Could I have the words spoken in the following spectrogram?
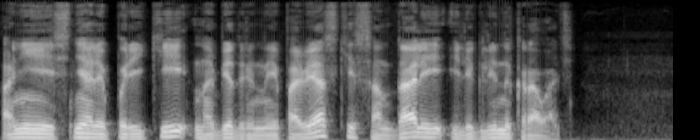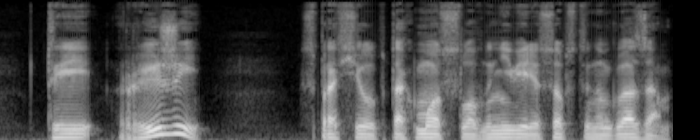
Они сняли парики, набедренные повязки, сандалии и легли на кровать. «Ты рыжий?» — спросил Птахмос, словно не веря собственным глазам.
